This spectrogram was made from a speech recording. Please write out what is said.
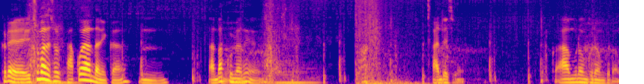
그래 1초 만에 저렇게 바꿔야 한다니까 음. 안 바꾸면은 안 되지 그 아무런 그럼 그럼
